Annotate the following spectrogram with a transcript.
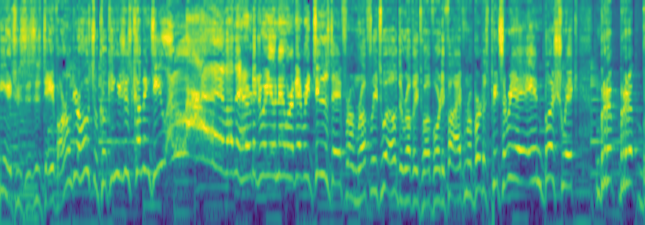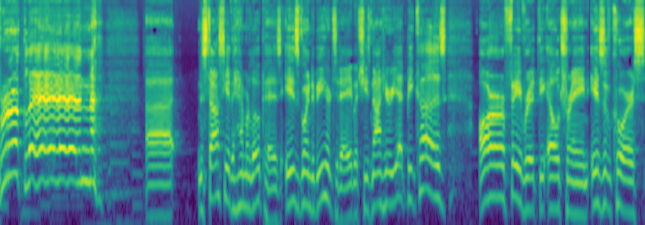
Cooking Issues. This is Dave Arnold, your host of Cooking Issues, coming to you live on the Heritage Radio Network every Tuesday from roughly 12 to roughly 12:45 from Roberta's Pizzeria in Bushwick, Br- Br- Brooklyn. Uh, Nastassia the Hammer Lopez is going to be here today, but she's not here yet because our favorite, the L Train, is of course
